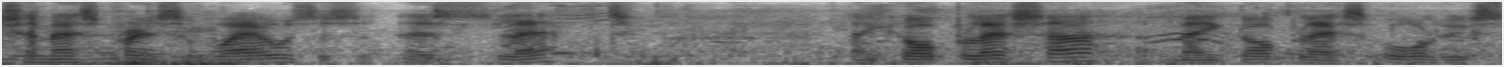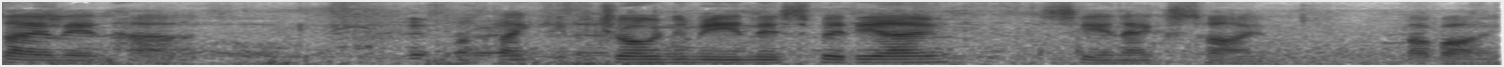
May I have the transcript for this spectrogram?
HMS Prince of Wales has, has left. May God bless her and may God bless all who sail in her. Well, thank you for joining me in this video. See you next time. Bye bye.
